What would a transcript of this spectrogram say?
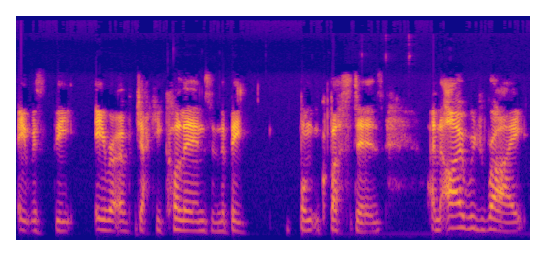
it was the era of Jackie Collins and the big bonkbusters, and I would write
